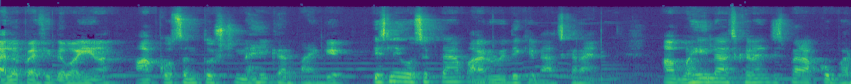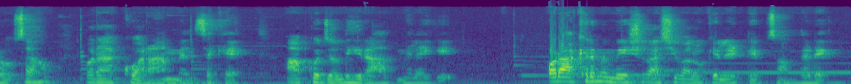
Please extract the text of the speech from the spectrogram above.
एलोपैथी दवाइयाँ आपको संतुष्ट नहीं कर पाएँगे, इसलिए हो सकता है आप आयुर्वेदिक इलाज कराएँ। आप वही इलाज कराएँ जिस पर आपको भरोसा हो और आपको आराम मिल सके। आपको जल्द ही राहत मिलेगी। और आखिर में मेष राशि वालों के लिए टिप्स ऑन द डे।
